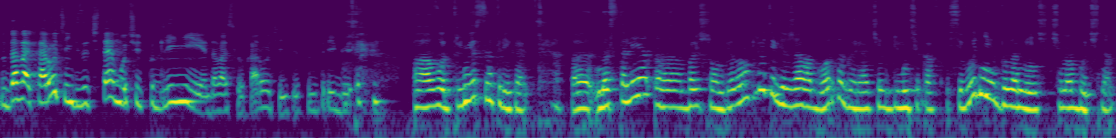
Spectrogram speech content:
Ну давай, коротенький, зачитаем его чуть подлиннее, давай свой коротенький с интригой. А, вот, пример с интригой. Э, на столе э, в большом белом блюде лежала горка горячих блинчиков. Сегодня их было меньше, чем обычно.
